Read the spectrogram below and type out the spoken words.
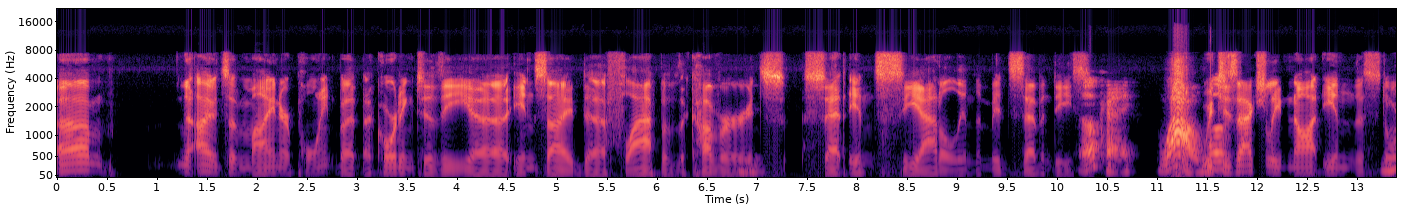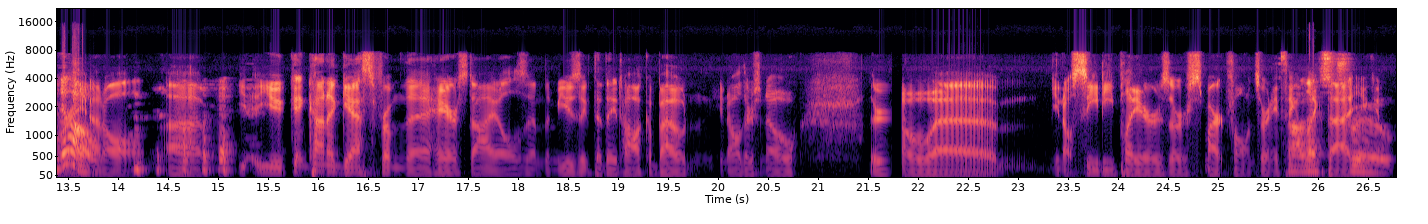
Um, no, it's a minor point, but according to the uh, inside uh, flap of the cover, Mhm. it's set in Seattle in the mid '70s. Okay. Wow. Which well- is actually not in the story No. at all. Uh, you, you can kind of guess from the hairstyles and the music that they talk about, and you know, there's no, there's no, um you know, CD players or smartphones or anything oh, like that. You can true.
